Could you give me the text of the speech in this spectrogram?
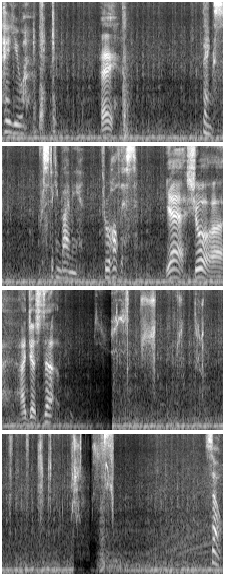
Hey, you. Hey, Thanks for sticking by me through all this. yeah, sure. Uh, I just, uh... So,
